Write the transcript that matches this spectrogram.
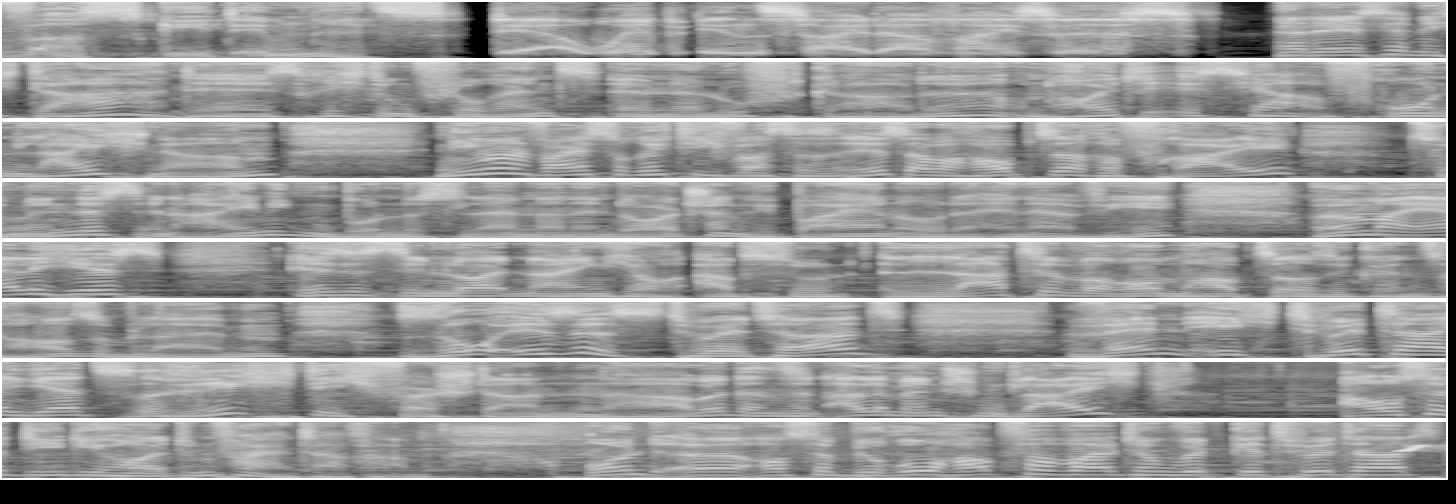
Was geht im Netz? Der Web Insider weiß es. Ja, der ist ja nicht da. Der ist Richtung Florenz in der Luft gerade. Und heute ist ja frohen Leichnam. Niemand weiß so richtig, was das ist, aber Hauptsache frei. Zumindest in einigen Bundesländern in Deutschland wie Bayern oder NRW. Wenn man mal ehrlich ist, ist es den Leuten eigentlich auch absolut Latte. Warum? Hauptsache, sie können zu Hause bleiben. So ist es twittert. Wenn ich Twitter jetzt richtig verstanden habe, dann sind alle Menschen gleich. Außer die, die heute einen Feiertag haben. Und äh, aus der Bürohauptverwaltung wird getwittert,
